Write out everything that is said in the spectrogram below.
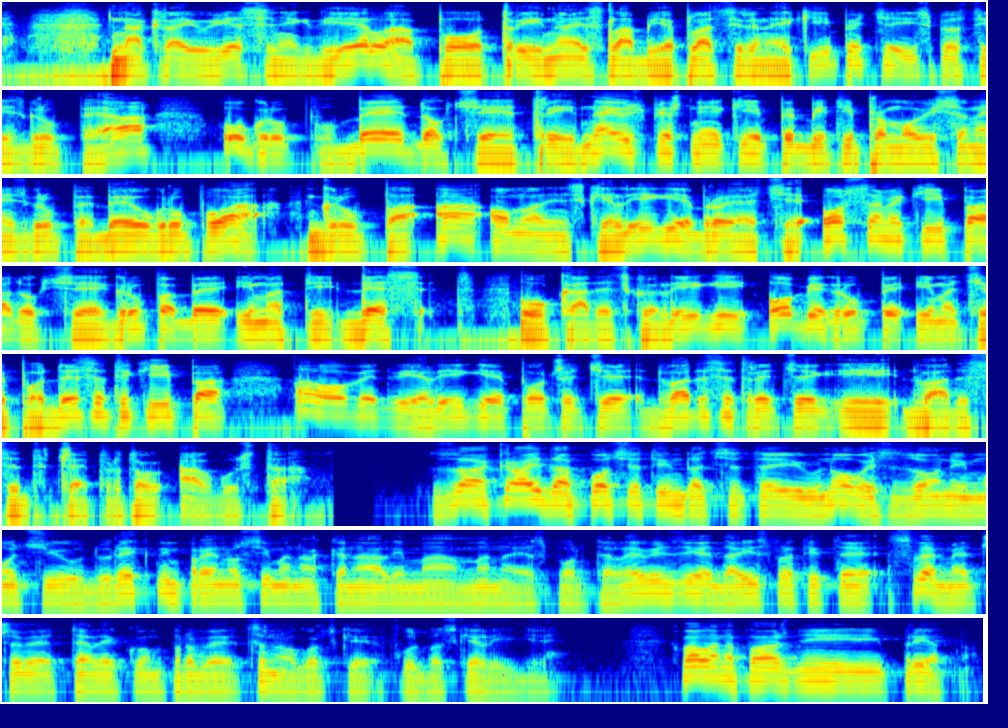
Na kraju jesenjeg dijela po tri najslabije plasirane ekipe će ispasti iz grupe A u grupu B, dok će tri najuspješnije ekipe biti promovisane iz grupe B u grupu A. Grupa A omladinske lige broja će osam ekipa, dok će grupa B imati deset. U kadetskoj ligi obje grupe imaće po 10 ekipa, a ove dvije lige počeće 23. i 24. augusta. Za kraj da podsjetim da ćete i u novoj sezoni moći u direktnim prenosima na kanalima MNE Sport Televizije da ispratite sve mečeve Telekom prve Crnogorske futbalske lige. Hvala na pažnji i prijatno.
